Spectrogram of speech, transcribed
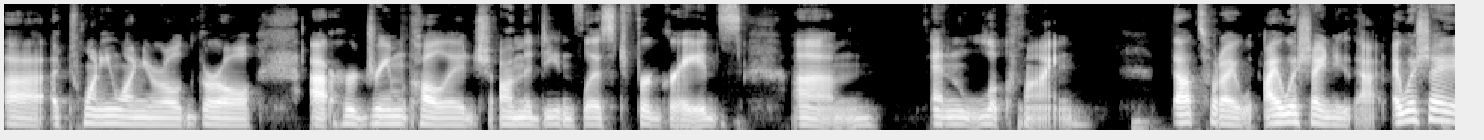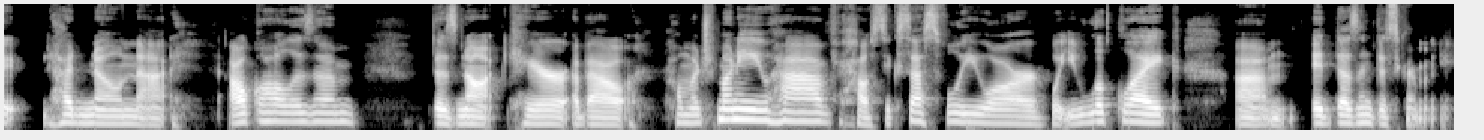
uh, a 21 year old girl at her dream college on the dean's list for grades um, and look fine. That's what I I wish I knew that. I wish I had known that alcoholism does not care about how much money you have, how successful you are, what you look like. Um, it doesn't discriminate.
